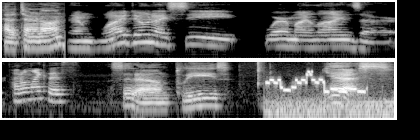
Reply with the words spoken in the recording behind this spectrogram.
how to turn it on? And why don't I see where my lines are? I don't like this. Sit down, please. Yes!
